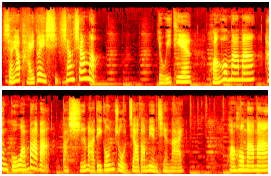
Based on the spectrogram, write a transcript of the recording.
想要排队洗香香呢。有一天，皇后妈妈和国王爸爸把史玛蒂公主叫到面前来，皇后妈妈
